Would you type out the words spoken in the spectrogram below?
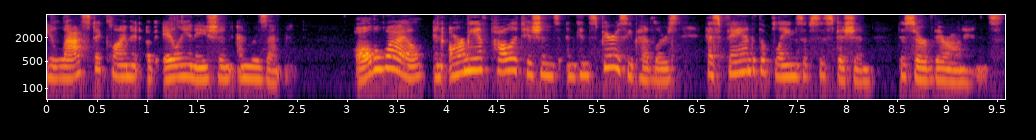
elastic climate of alienation and resentment. All the while, an army of politicians and conspiracy peddlers has fanned the flames of suspicion to serve their own ends.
